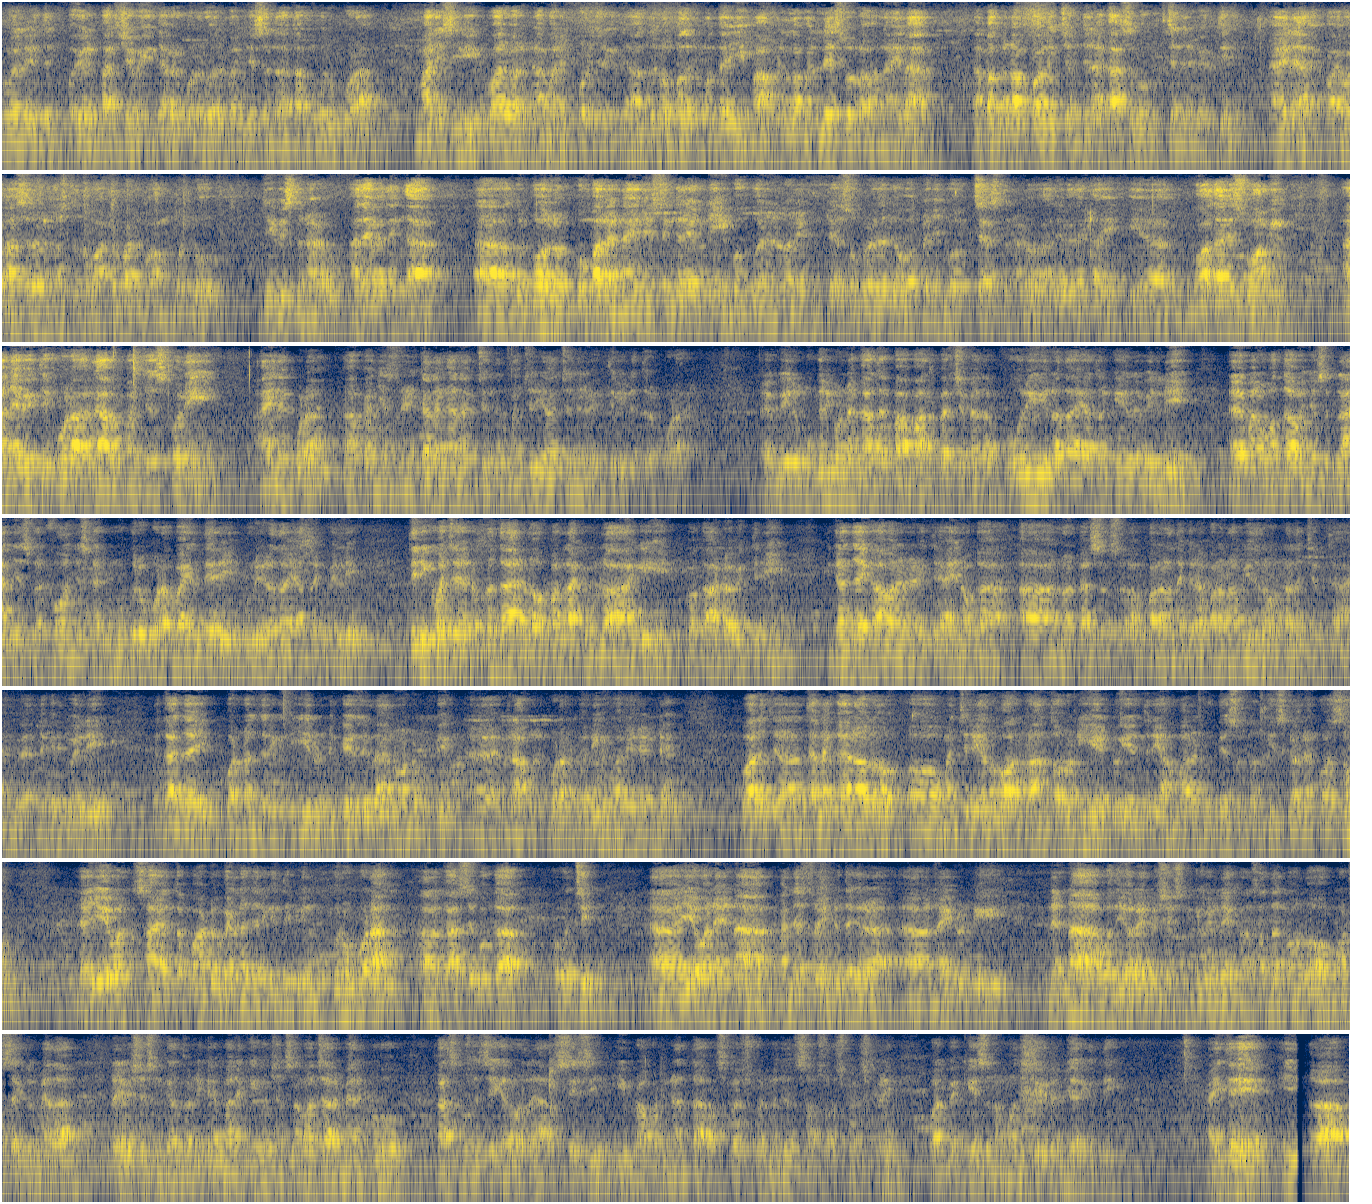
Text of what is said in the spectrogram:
వీళ్ళు వీళ్ళు పరిచయం అయింది. అక్కడ కొన్ని రోజులు పనిచేసిన తర్వాత ముగ్గురు కూడా మానేసి వారి వారి గ్రామానికి పోవడం జరిగింది. అందులో మొదటి ముందు ఈ మామిళ్ళ మల్లేశ్వరరావు అని ఆయన పద్మనాభ కాలనీకి చెందిన కాశీబాబుకి చెందిన వ్యక్తి. ఆయన వలాసరాలకు వస్తున్న వాటర్ బాటిల్ అమ్ముకుంటూ జీవిస్తున్నాడు. అదేవిధంగా దుర్గం కుమార్ అనే ఆయన సింగరేణిని బొగ్గులో ఏంటంటే సూపర్వైజర్గా ప్రజెంట్ వర్క్ చేస్తున్నాడు. అదేవిధంగా గోదావరి స్వామి అనే వ్యక్తి కూడా లేబర్ పని చేసుకొని ఆయన కూడా పనిచేస్తున్నాడు తెలంగాణకు చెందిన మంచిర్యాలకు చెందిన వ్యక్తులు వీళ్ళిద్దరు కూడా. వీరు ముగ్గురికి ఉన్న గాత పాత పరిచయం మీద పూరి రథయాత్రకి వెళ్ళి చేసి ప్లాన్ చేసుకొని ఫోన్ చేసుకొని ముగ్గురు కూడా బయలుదేరి పూరి రథయాత్రకు వెళ్ళి తిరిగి వచ్చేటప్పుడు దారిలో పర్లాకంలో ఆగి ఒక ఆటో వ్యక్తిని గంజాయి కావాలని అడిగితే ఆయన ఒక అన్నోన్ పర్సన్స్ పలానా దగ్గర పలానా వీధిలో ఉంటుందని చెప్తే ఆయన దగ్గరికి వెళ్ళి గంజాయి కొనడం జరిగింది. ఈ రెండు కేజీల నూట ముప్పై గ్రాములు కూడా కొని వారు ఏంటంటే వారు తెలంగాణలో మంచిర్యాలో వారి ప్రాంతంలోని ఏ టు ఏ త్రీ అమ్మాలనే ఉద్దేశంతో తీసుకెళ్ళడం కోసం ఏ వన్ సాయంతో పాటు వెళ్ళడం జరిగింది. వీళ్ళు ముగ్గురు కూడా కాసేపుగా వచ్చి ఏ వన్ అయినా మల్లేశ్వరం ఇంటి దగ్గర నైట్ ఉండి నిన్న ఉదయం రైల్వే స్టేషన్కి వెళ్ళే సందర్భంలో మోటార్ సైకిల్ మీద రైల్వే స్టేషన్కి వెళ్తుంటే మనకి వచ్చిన సమాచారం మేరకు కాసేపు చేయగల వాళ్ళని అరెస్ట్ చేసి ఈ ప్రాపర్టీని అంతా వసపరుచుకొని మధ్య వసపరుచుకొని వారిపై కేసు నమోదు చేయడం జరిగింది. అయితే ఈ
